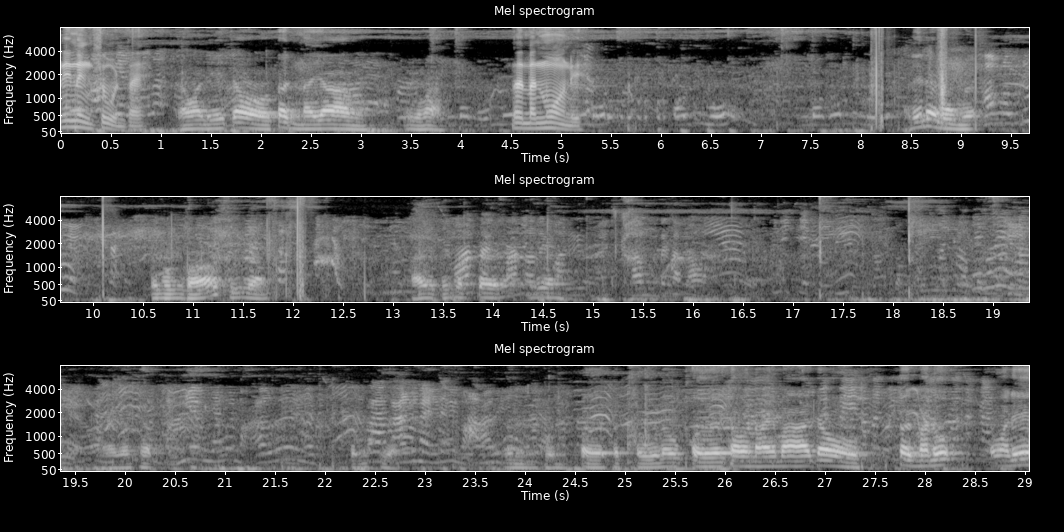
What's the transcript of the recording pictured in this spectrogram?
นี่หนึ่งศูนย์ไปแล้ววันนี้เจ้าเต้นนายางหรือว่าเล่นมันม่วงดิอันนี้ได้มุมเลยเป็นมุมขอสีเหลืองใครเป็นคนเตะนะเนี่ยอะไรวะครับผมเกลียดเป็นคนเปิดประตูแล้วเปิดเจ้านายมาเจ้าเต้นมนุษย์ วันนี้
